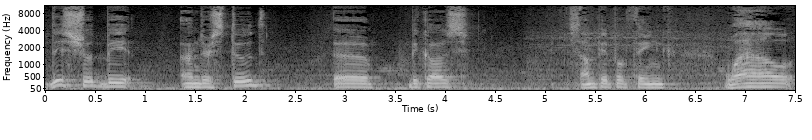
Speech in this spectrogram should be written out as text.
This should be understood uh, because some people think, well,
